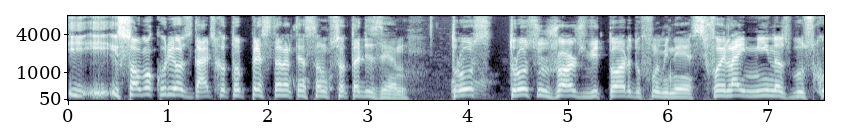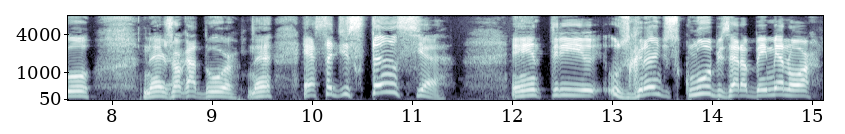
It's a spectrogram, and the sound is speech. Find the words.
e, e, só uma curiosidade que eu estou prestando atenção no que o senhor está dizendo. Trouxe, trouxe o Jorge Vitório do Fluminense, foi lá em Minas, buscou né, jogador, né? Essa distância entre os grandes clubes era bem menor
